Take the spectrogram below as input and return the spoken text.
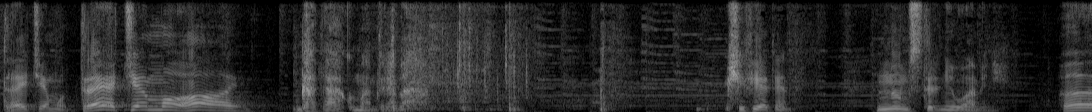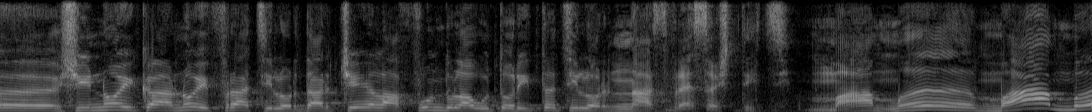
Trecem, mă, trecem, mă, hai! Gata, acum am treabă. Și fii atent, nu-mi strâni oamenii. A, și noi ca noi, fraților, dar ce e la fundul autorităților n-ați vrea să știți. Mamă, mamă!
